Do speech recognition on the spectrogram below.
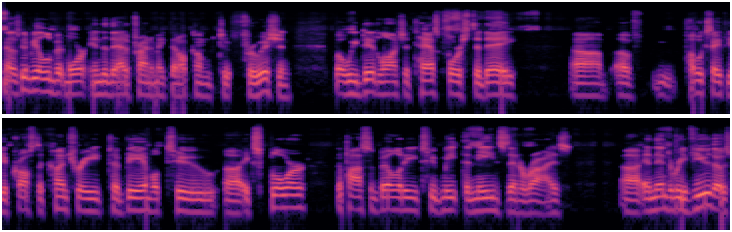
Now, there's going to be a little bit more into that of trying to make that all come to fruition. But we did launch a task force today uh, of public safety across the country to be able to uh, explore the possibility to meet the needs that arise uh, and then to review those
